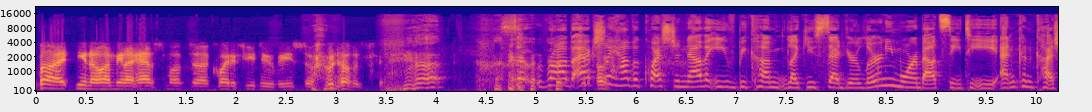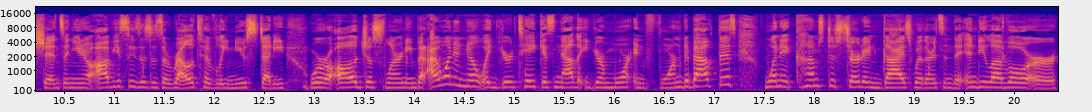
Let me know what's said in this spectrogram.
but you know, I mean, I have smoked uh, quite a few doobies, so who knows? So, Rob, I actually have a question now that you've become, like you said, you're learning more about CTE and concussions. And, you know, obviously this is a relatively new study. We're all just learning. But I want to know what your take is now that you're more informed about this when it comes to certain guys, whether it's in the indie level or,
